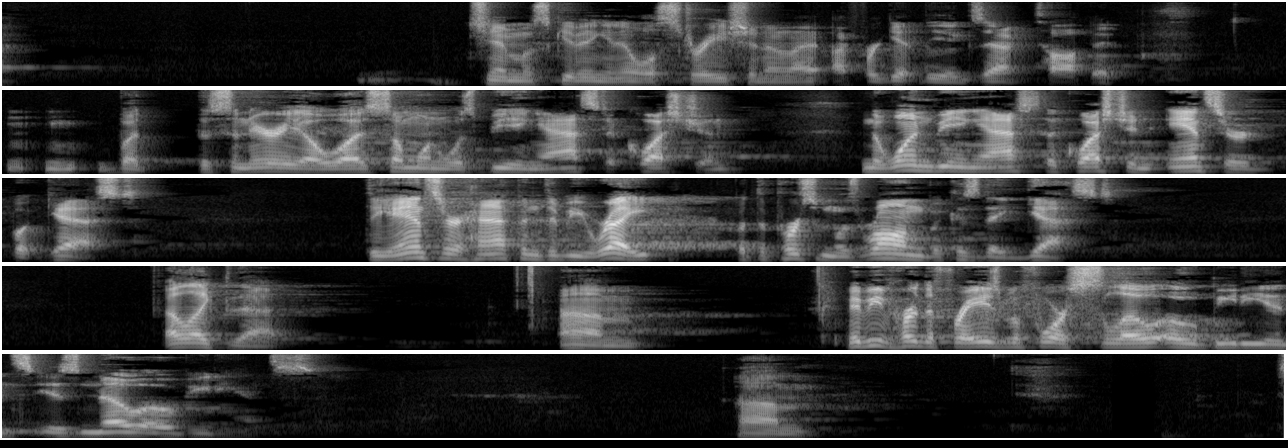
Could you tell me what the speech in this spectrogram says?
Jim was giving an illustration, and I, I forget the exact topic. But the scenario was someone was being asked a question, and the one being asked the question answered but guessed. The answer happened to be right, but the person was wrong because they guessed. I liked that. Um, maybe you've heard the phrase before slow obedience is no obedience. Um,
